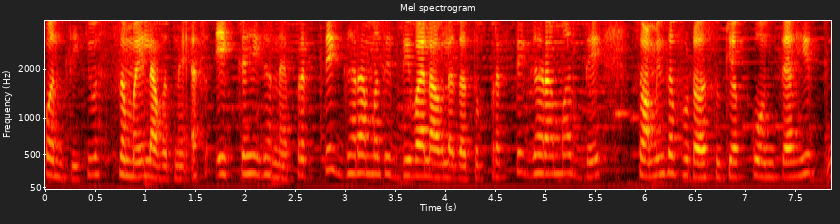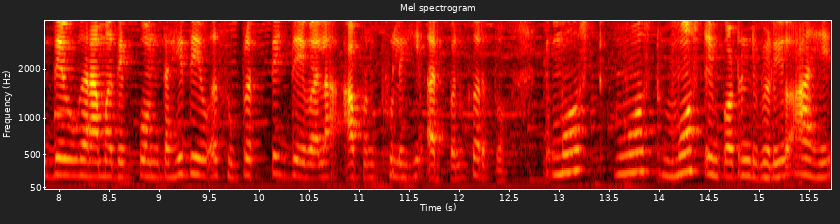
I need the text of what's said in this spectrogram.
पंथी किंवा समय लावत नाही असं एकही घर नाही. प्रत्येक घरामध्ये दिवा लावला जातो. प्रत्येक घरामध्ये स्वामींचा फोटो असू किंवा कोणत्याही देवघरामध्ये कोणताही देव असू प्रत्येक देवाला आपण फुलेही अर्पण करतो. Most most most important video आहे.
